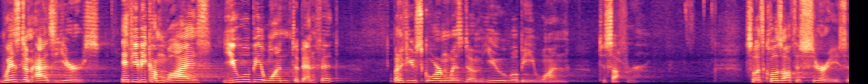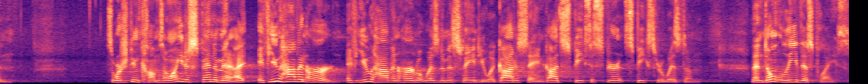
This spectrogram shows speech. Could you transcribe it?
Wisdom adds years. If you become wise, you will be one to benefit, but if you scorn wisdom, you will be one to suffer. So let's close off this series. And so worship team comes. I want you to spend a minute. I, if you haven't heard, if you haven't heard what wisdom is saying to you, what God is saying, God speaks, His Spirit speaks through wisdom, then don't leave this place.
